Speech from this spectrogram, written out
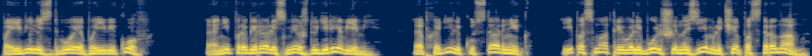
появились двое боевиков. Они пробирались между деревьями, обходили кустарник и посматривали больше на землю, чем по сторонам.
